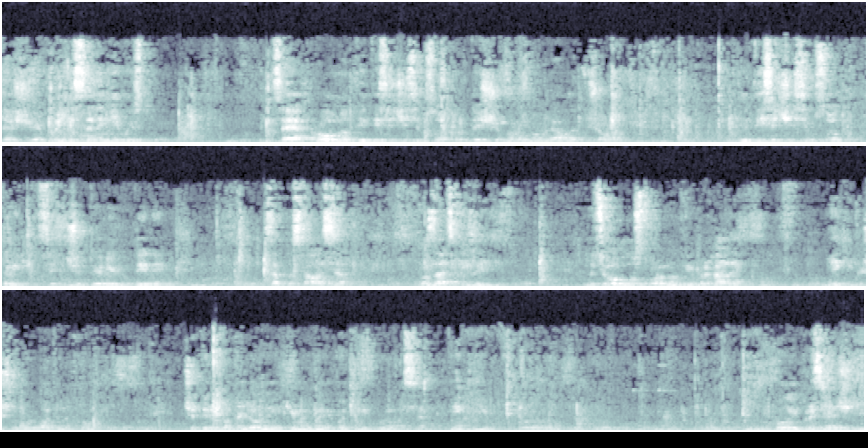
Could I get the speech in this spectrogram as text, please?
те, що я приніс, це не мій виступ. Це ровно 2700 про те, що ми розмовляли вчора. 2734 людини записалися в козацький загін. До цього було створено дві бригади, які пішли воювати на фронт. Чотири батальйони, якими ми опікуємося, які е, були присвячені,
